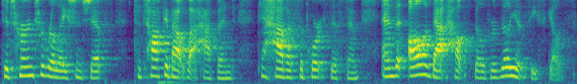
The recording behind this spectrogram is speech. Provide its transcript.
to turn to relationships, to talk about what happened, to have a support system, and that all of that helps build resiliency skills.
